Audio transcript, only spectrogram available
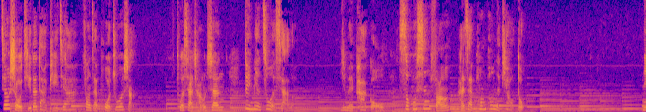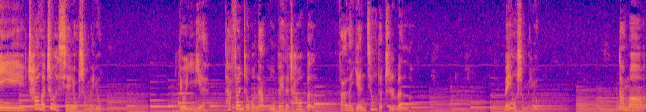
将手提的大皮夹放在破桌上，脱下长衫，对面坐下了。因为怕狗，似乎心房还在砰砰地跳动。你抄了这些有什么用？有一夜，他翻着我那古碑的抄本，发了研究的质问了。没有什么用。那么，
